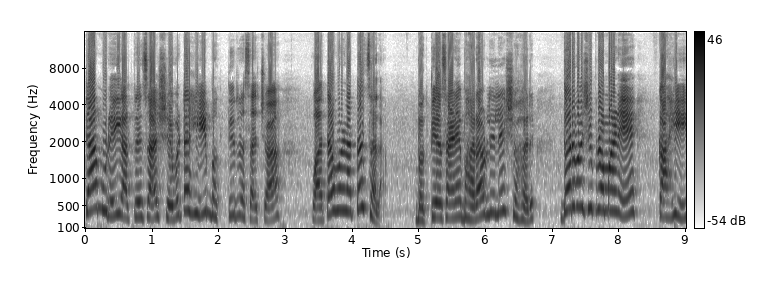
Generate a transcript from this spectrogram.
त्यामुळे यात्रेचा शेवटही भक्तिरसाच्या वातावरणातच झाला. भक्तिरसाने भारावलेले शहर. दरवर्षीप्रमाणे काही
